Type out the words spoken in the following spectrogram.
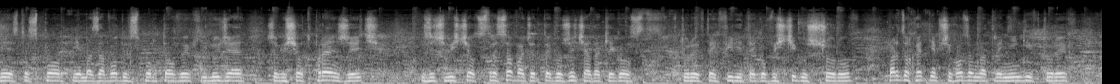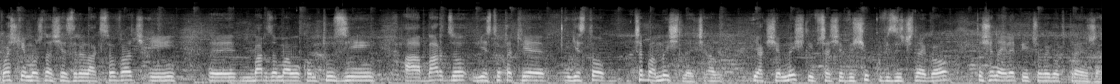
nie jest to sport, nie ma zawodów sportowych i ludzie, żeby się odprężyć rzeczywiście odstresować od tego życia takiego, który w tej chwili, tego wyścigu szczurów, bardzo chętnie przychodzą na treningi, w których właśnie można się zrelaksować i e, bardzo mało kontuzji, a bardzo jest to takie, jest to, trzeba myśleć, a jak się myśli w czasie wysiłku fizycznego, to się najlepiej człowiek odpręża.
